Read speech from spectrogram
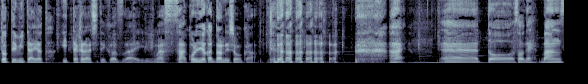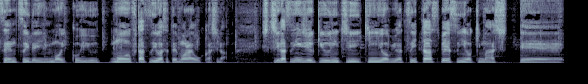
撮ってみたよといった形でございます。さあ、これでよかったんでしょうか？はい。えー、っと、そうね、番宣ついでにもう一個言う、もう二つ言わせてもらおうかしら。7月29日金曜日はツイッタースペースにおきまして、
